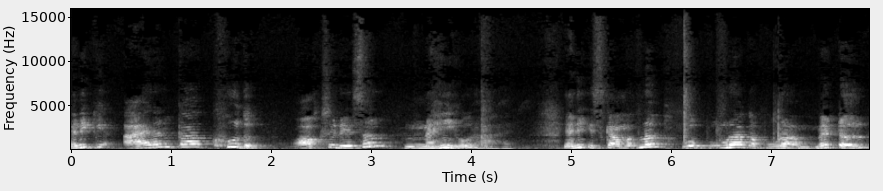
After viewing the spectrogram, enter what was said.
यानी कि आयरन का खुद ऑक्सीडेशन नहीं हो रहा है। यानी इसका मतलब वो पूरा का पूरा मेटल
